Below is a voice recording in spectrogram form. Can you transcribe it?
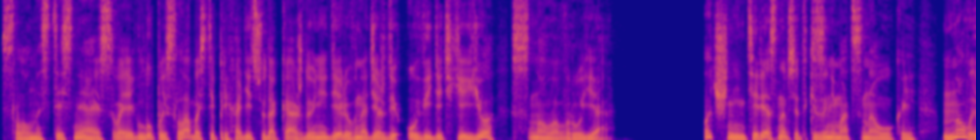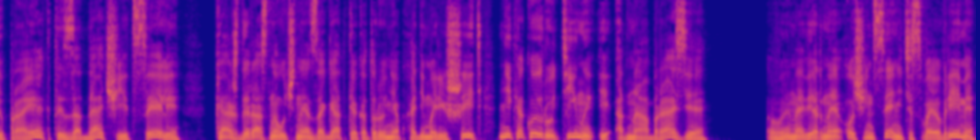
словно стесняясь своей глупой слабости приходить сюда каждую неделю в надежде увидеть ее, снова вру я. Очень интересно все-таки заниматься наукой. Новые проекты, задачи и цели. Каждый раз научная загадка, которую необходимо решить, никакой рутины и однообразия. Вы, наверное, очень цените свое время,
